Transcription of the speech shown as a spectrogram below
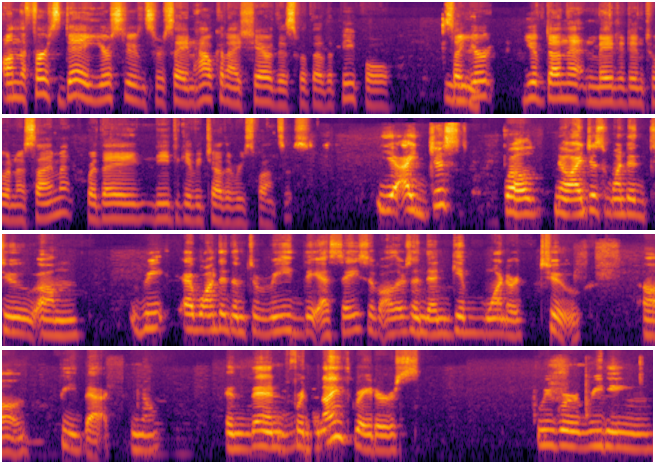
On the first day, your students were saying, how can I share this with other people? So Mhm. you're you've done that and made it into an assignment where they need to give each other responses. Yeah, I just, well, no, I just wanted to um, read, I wanted them to read the essays of others and then give one or two uh, feedback, you know. And then for the ninth graders, we were reading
